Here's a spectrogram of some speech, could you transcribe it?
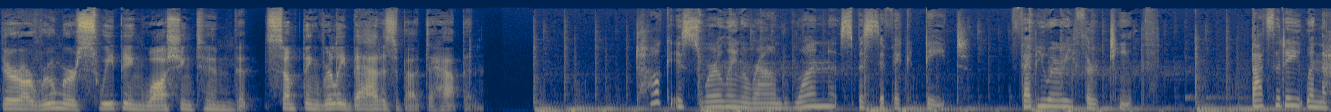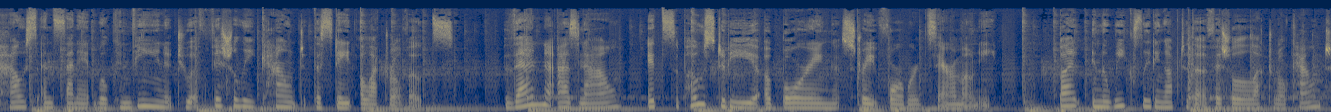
There are rumors sweeping Washington that something really bad is about to happen. Talk is swirling around one specific date February 13th. That's the date when the House and Senate will convene to officially count the state electoral votes. Then, as now, it's supposed to be a boring, straightforward ceremony. But in the weeks leading up to the official electoral count,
